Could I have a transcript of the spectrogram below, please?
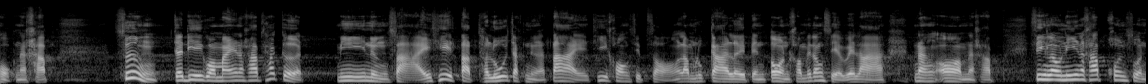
16 นะครับ ซึ่งจะดีกว่าไหมนะครับ ถ้าเกิดมีหนึ่งสายที่ตัดทะลุจากเหนือใต้ที่คลอง 12 ลำลูกกาเลยเป็นต้นเขาไม่ต้องเสียเวลานั่งอ้อมนะครับ สิ่งเหล่านี้นะครับคนส่วน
